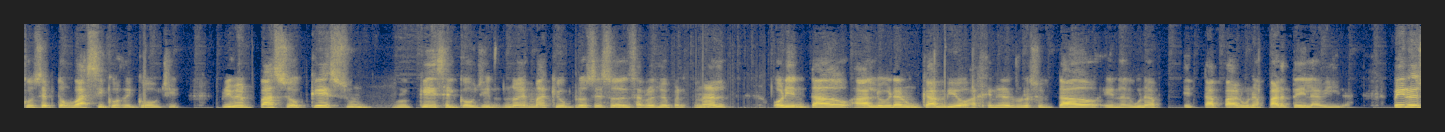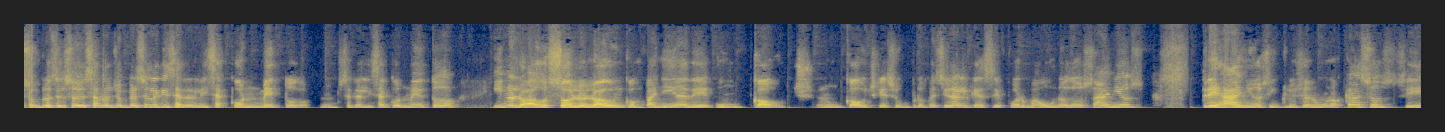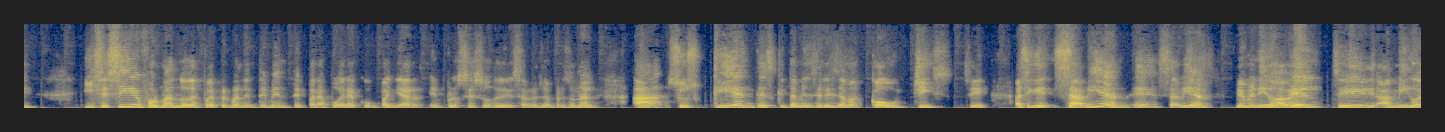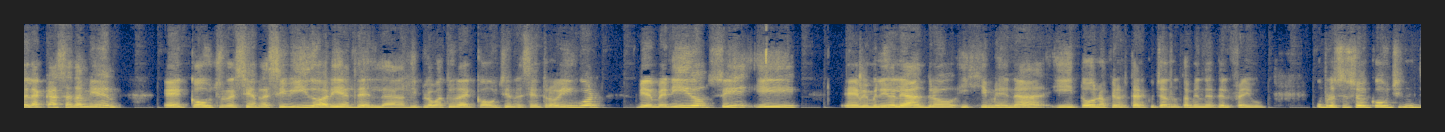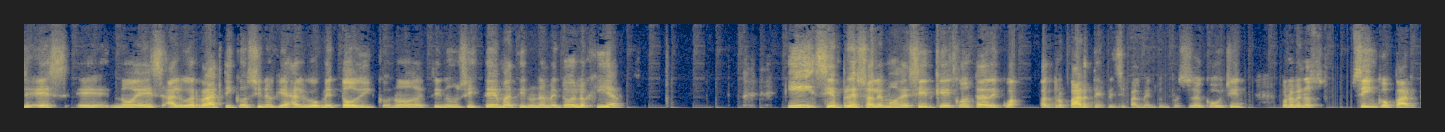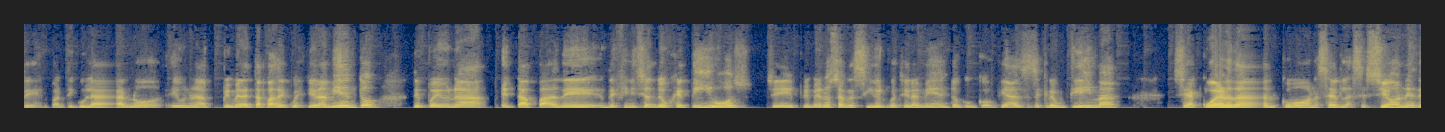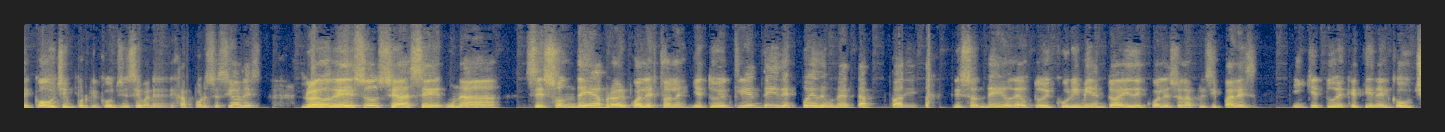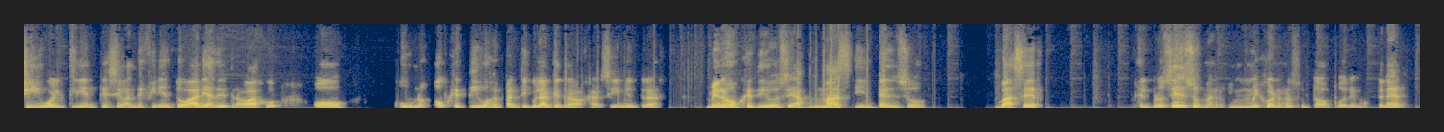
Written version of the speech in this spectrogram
conceptos básicos de coaching. Primer paso, ¿qué es, un, ¿qué es el coaching? No es más que un proceso de desarrollo personal orientado a lograr un cambio, a generar un resultado en alguna etapa, alguna parte de la vida. Pero es un proceso de desarrollo personal que se realiza con método. Se realiza con método y no lo hago solo, lo hago en compañía de un coach. Un coach que es un profesional que se forma uno, dos años, tres años incluso en algunos casos, ¿sí? Y se sigue formando después permanentemente para poder acompañar en procesos de desarrollo personal a sus clientes que también se les llama coaches, ¿sí? Así que, ¿sabían? Eh? ¿Sabían? Bienvenido Abel, ¿sí? Amigo de la casa también, eh, coach recién recibido, Ariel, de la diplomatura de coach en el centro Inward bienvenido, ¿sí? Y eh, bienvenido Leandro y Jimena y todos los que nos están escuchando también desde el Facebook. Un proceso de coaching es, eh, no es algo errático, sino que es algo metódico, ¿no? Tiene un sistema, tiene una metodología y siempre solemos decir que consta de cuatro partes principalmente un proceso de coaching, por lo menos cinco partes en particular, ¿no? Una primera etapa de cuestionamiento, después una etapa de definición de objetivos, Primero se recibe el cuestionamiento con confianza, se crea un clima, se acuerdan cómo van a ser las sesiones de coaching, porque el coaching se maneja por sesiones. Luego de eso se hace una, se sondea para ver cuáles son las inquietudes del cliente y después de una etapa de, de sondeo, de autodescubrimiento ahí de cuáles son las principales inquietudes que tiene el coachee o el cliente, se van definiendo áreas de trabajo o unos objetivos en particular que trabajar. ¿sí? Mientras menos objetivos sea, más intenso va a ser el proceso, mejores resultados podremos tener.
